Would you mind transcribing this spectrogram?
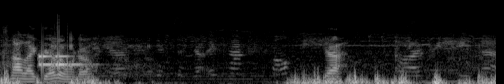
It's not like the other one though. yeah, it's, the, it's not too salty. Yeah. So I appreciate that.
